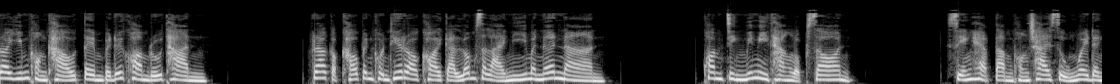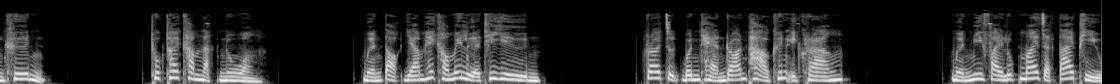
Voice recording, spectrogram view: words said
รอยยิ้มของเขาเต็มไปด้วยความรู้ทัน ราวกับเขาเป็นคนที่รอคอยการล่มสลายนี้มาเนิ่นนาน ความจริงไม่มีทางหลบซ่อน เสียงแหบต่ำของชายสูงวัยดังขึ้น ทุกถ้อยคำหนักหน่วง เหมือนตอกย้ำให้เขาไม่เหลือที่ยืน รอยจุดบนแขนร้อนเผาขึ้นอีกครั้ง เหมือนมีไฟลุกไหม้จากใต้ผิว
